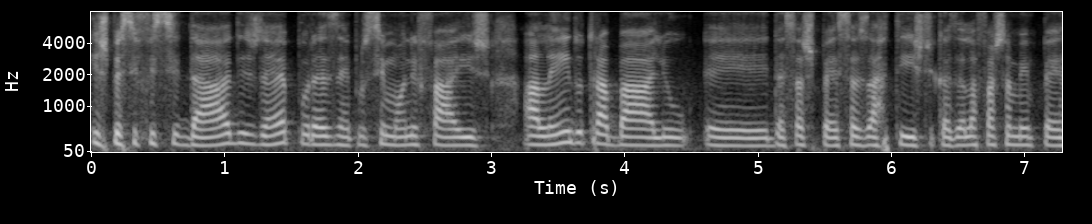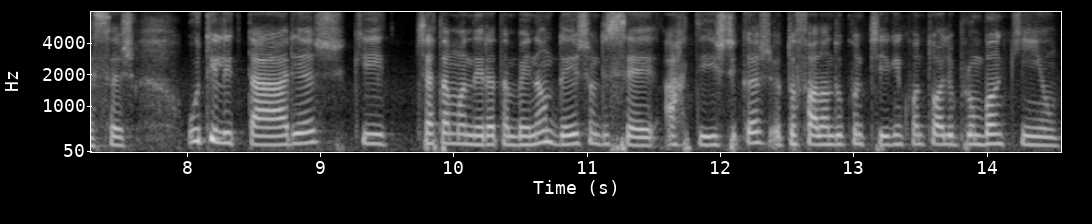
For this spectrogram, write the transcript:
especificidades, né? Por exemplo, Simone faz, além do trabalho é, dessas peças artísticas, ela faz também peças utilitárias que de certa maneira, também não deixam de ser artísticas. Eu estou falando contigo enquanto olho para um banquinho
